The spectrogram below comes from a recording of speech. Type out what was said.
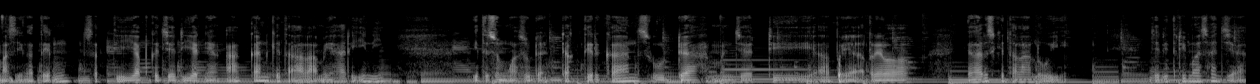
masih ingetin setiap kejadian yang akan kita alami hari ini itu semua sudah didaktirkan, sudah menjadi apa ya real yang harus kita lalui. Jadi terima saja,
